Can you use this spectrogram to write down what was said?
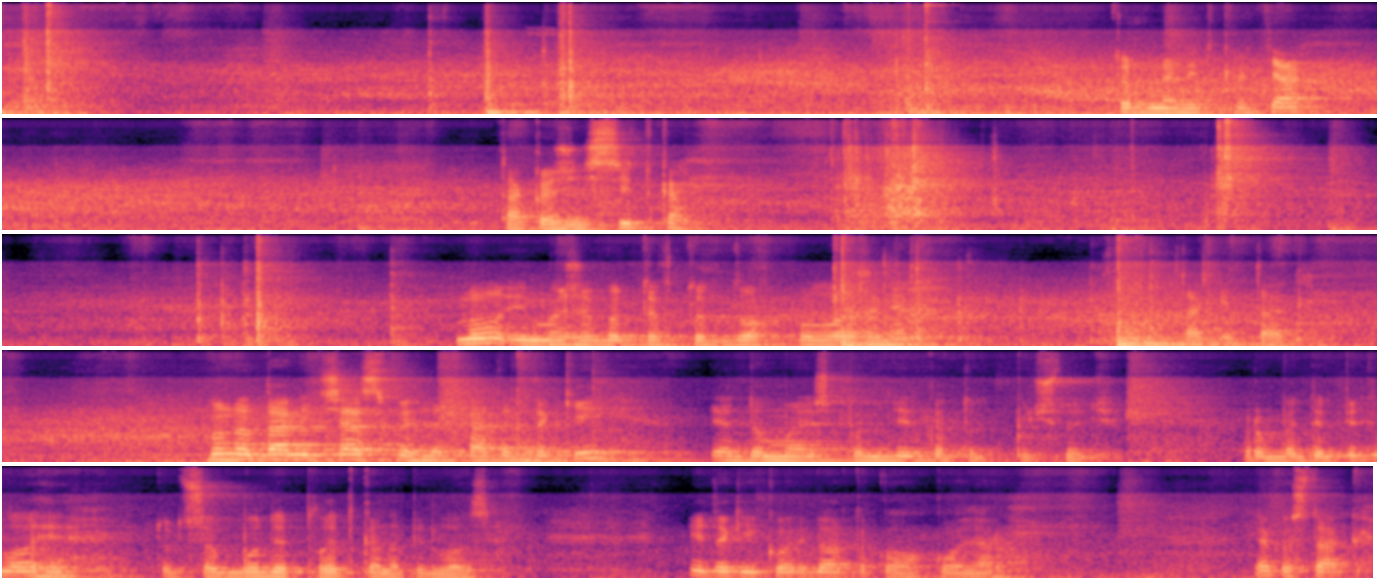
Турне відкриття. Також є сітка. Ну і може бути в тут двох положеннях. Так і так. Ну, на даний час вигляд хати такий. Я думаю, з понеділка тут почнуть робити підлоги. Тут все буде, плитка на підлозі. І такий коридор такого кольору. Якось так.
